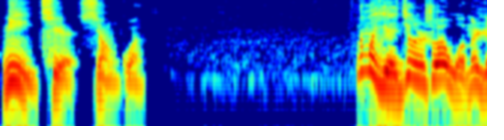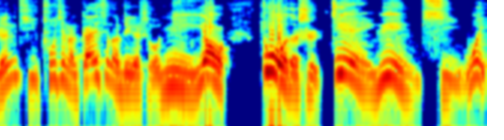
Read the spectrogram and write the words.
密切相关。那么也就是说，我们人体出现了干性的这个时候，你要做的是健运脾胃。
